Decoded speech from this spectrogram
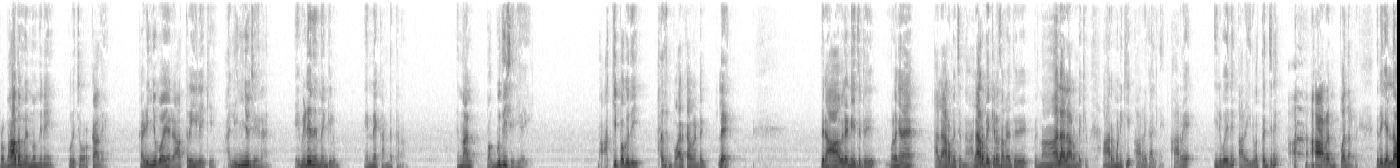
പ്രഭാതം എന്നൊന്നിനെ കുറിച്ച് ഓർക്കാതെ കഴിഞ്ഞുപോയ രാത്രിയിലേക്ക് അലിഞ്ഞു ചേരാൻ എവിടെ നിന്നെങ്കിലും എന്നെ കണ്ടെത്തണം. എന്നാൽ പകുതി ശരിയായി. ബാക്കി പകുതി അത് പാർക്കാൻ വേണ്ടി അല്ലേ? ഇത് രാവിലെ എണീച്ചിട്ട് നമ്മളിങ്ങനെ അലാറം വെച്ചിട്ടുണ്ട്. അലാറം വെക്കുന്ന സമയത്ത് ഒരു നാല് അലാറം വെക്കും. ആറ് മണിക്ക് ആറേ കാലിന് ആറ് ഇരുപതിന് ആറ് ഇരുപത്തഞ്ചിന് ആറ് മുപ്പതിനുണ്ട് എന്നിട്ട് എല്ലാ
